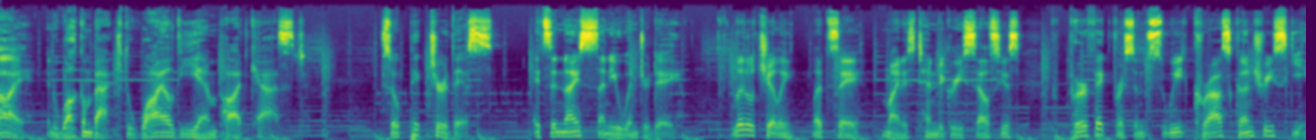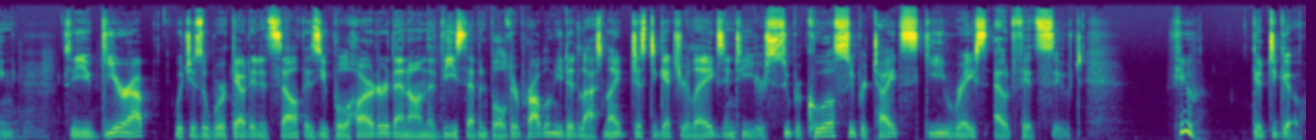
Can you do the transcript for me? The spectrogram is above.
Hi, and welcome back to the Wild EM podcast. So, picture this it's a nice sunny winter day. Little chilly, let's say minus 10 degrees Celsius, but perfect for some sweet cross country skiing. So, you gear up, which is a workout in itself as you pull harder than on the V7 boulder problem you did last night just to get your legs into your super cool, super tight ski race outfit suit. Phew, good to go.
